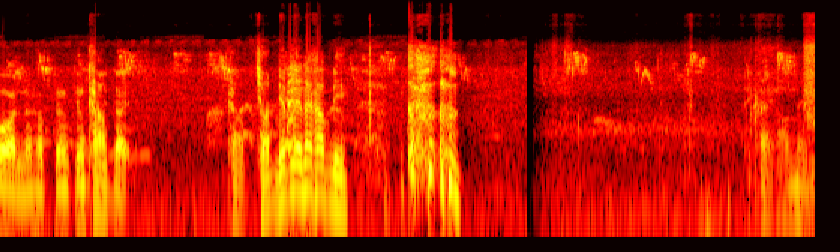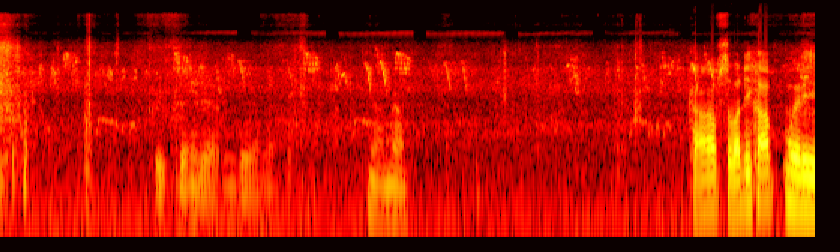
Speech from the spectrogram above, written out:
ก่อนนะครับจังจังฉีดได้ครับช็อตเด็ดเลยนะครับนี่ ไอ้ของแม่ดี คือเสียงแดงแดงนะงามงามครับ สวัสดีครับ มือนี้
